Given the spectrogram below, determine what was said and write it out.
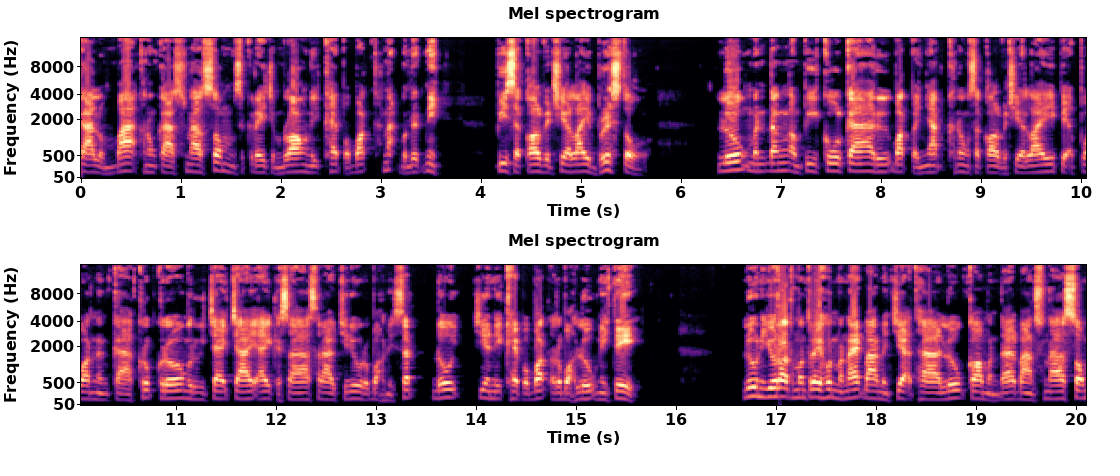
ការលំបាកក្នុងការស្នើសុំសេចក្តីចម្លងនិក្ខេបប័ណ្ណថ្នាក់បណ្ឌិតនេះពីសាកលវិទ្យាល័យ Bristol លោកមិនដឹងអំពីគោលការណ៍ឬបទបញ្ញត្តិក្នុងសាកលវិទ្យាល័យពាក់ព័ន្ធនឹងការគ្រប់គ្រងឬចែកចាយឯកសារស្រាវជ្រាវរបស់និស្សិតដូចជានិក្ខេបប័ណ្ណរបស់លោកនេះទេ លោកនាយករដ្ឋមន្ត្រីហ៊ុនម៉ាណែតបានបញ្ជាក់ថាលោកក៏មិនដែលបានស្នើសុំ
